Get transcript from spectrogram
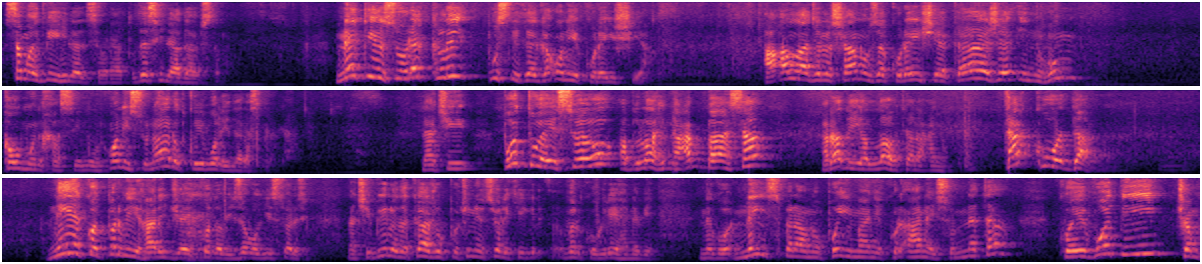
Samo je 2000 se vratilo, 10.000 je ostalo. Neki su rekli, pustite ga, on je Kurejšija. A Allah Đelešanu za Kurejšija kaže, in hum qawmun khasimun. Oni su narod koji voli da raspravlja. Znači, poto je sveo Abdullah ibn Abbasa, radijallahu ta'ala anhu. Tako da, nije kod prvih Haridža i kodovi iz ovog istorijskog. Znači, bilo da kažu počinio veliki, velikog grijeha nebije, nego neispravno poimanje Kur'ana i sunneta koje vodi čemu?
